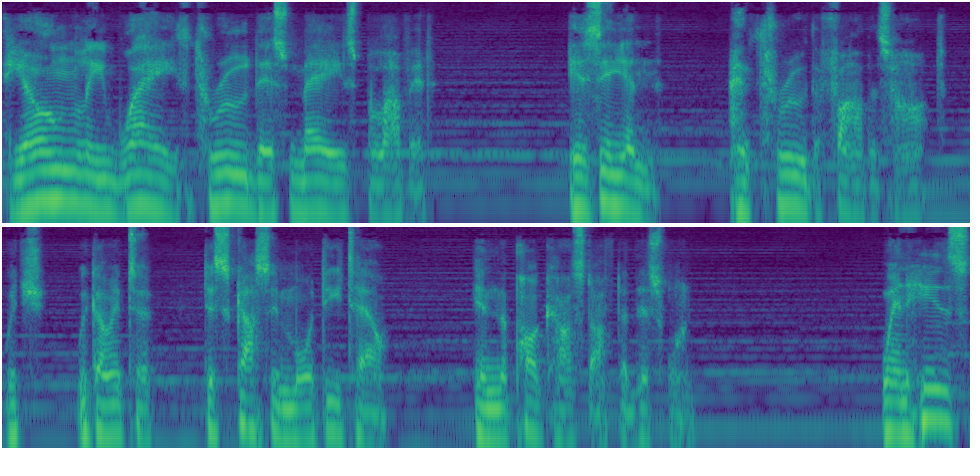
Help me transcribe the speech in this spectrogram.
the only way through this maze, beloved, is in and through the Father's heart, which we're going to discuss in more detail in the podcast after this one. When his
